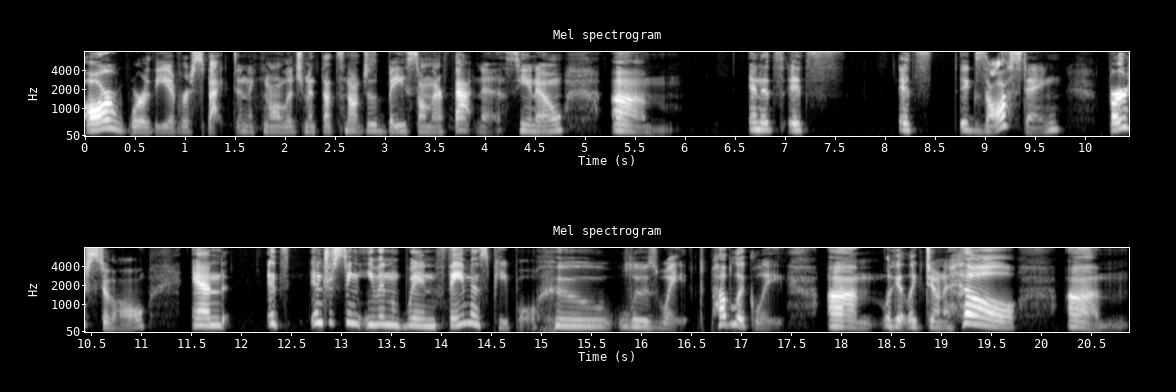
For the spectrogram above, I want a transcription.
are worthy of respect and acknowledgement that's not just based on their fatness you know? Um and it's it's it's exhausting first of all and it's interesting even when famous people who lose weight publicly um look at like jonah hill um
